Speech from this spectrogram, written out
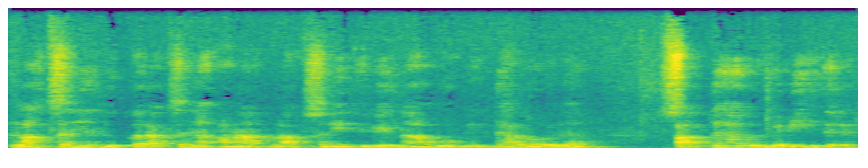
ලක්ෂණය දුක්ඛ ලක්ෂණය අනාත්ම ලක්ෂණය තිබෙනා වූ මේ ධර්මවල සද්ධාව වැඩි හිතකට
